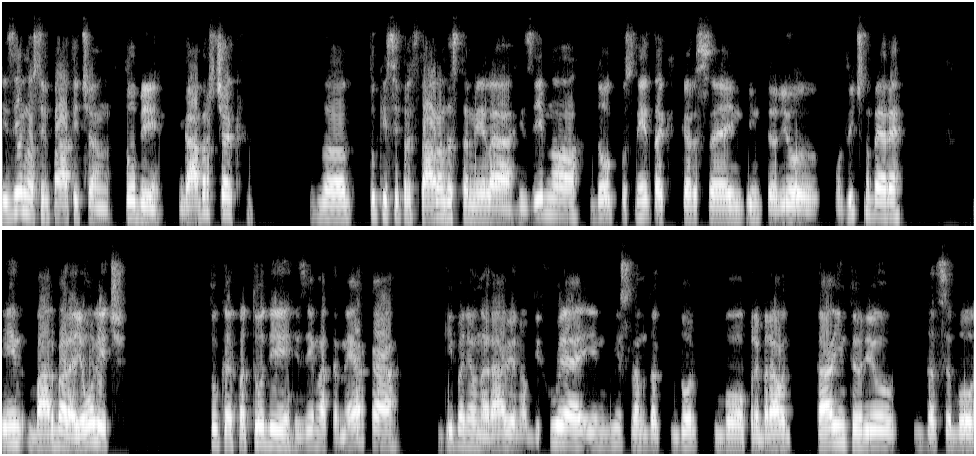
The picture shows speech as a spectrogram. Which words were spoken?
izjemno simpatičen Tobi Gabršček. Uh, tukaj si predstavljam, da sta imela izjemno dolg posnetek, ker se in intervju odlično bere. In Barbara Jolič, tukaj pa tudi izjemna trenerka, gibanje v naravi ne obdihuje in mislim, da kdo bo prebral ta intervju, da se bo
